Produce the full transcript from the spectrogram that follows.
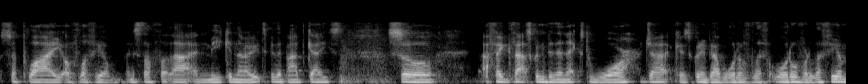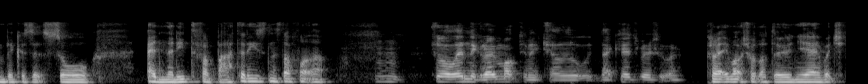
supply of lithium and stuff like that, and making them out to be the bad guys. So I think that's going to be the next war, Jack. It's going to be a war of war over lithium because it's so in the need for batteries and stuff like that. Mhm. So they're laying the groundwork to make Chile look like dickheads basically. Pretty much what they're doing, yeah. Which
